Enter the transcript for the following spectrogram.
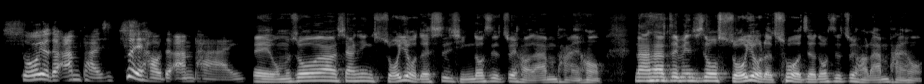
所有的安排是最好的安排。对我们说要相信所有的事情都是最好的安排哈。那他这边是说所有的挫折都是最好的安排哈，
